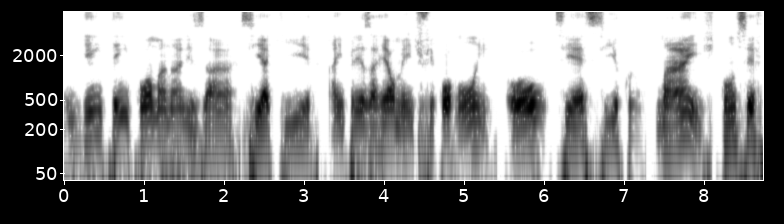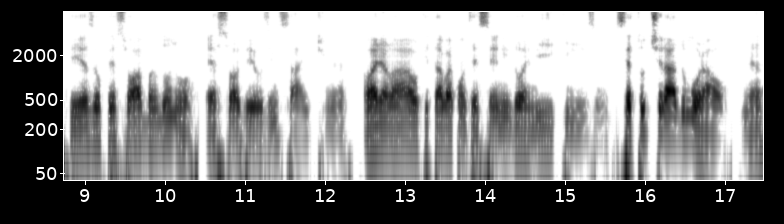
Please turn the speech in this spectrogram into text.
ninguém tem como analisar se aqui a empresa realmente ficou ruim ou se é ciclo. Mas, com certeza, o pessoal abandonou. É só ver os insights, né? Olha lá o que estava acontecendo em 2015. Isso é tudo tirado do mural, né?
